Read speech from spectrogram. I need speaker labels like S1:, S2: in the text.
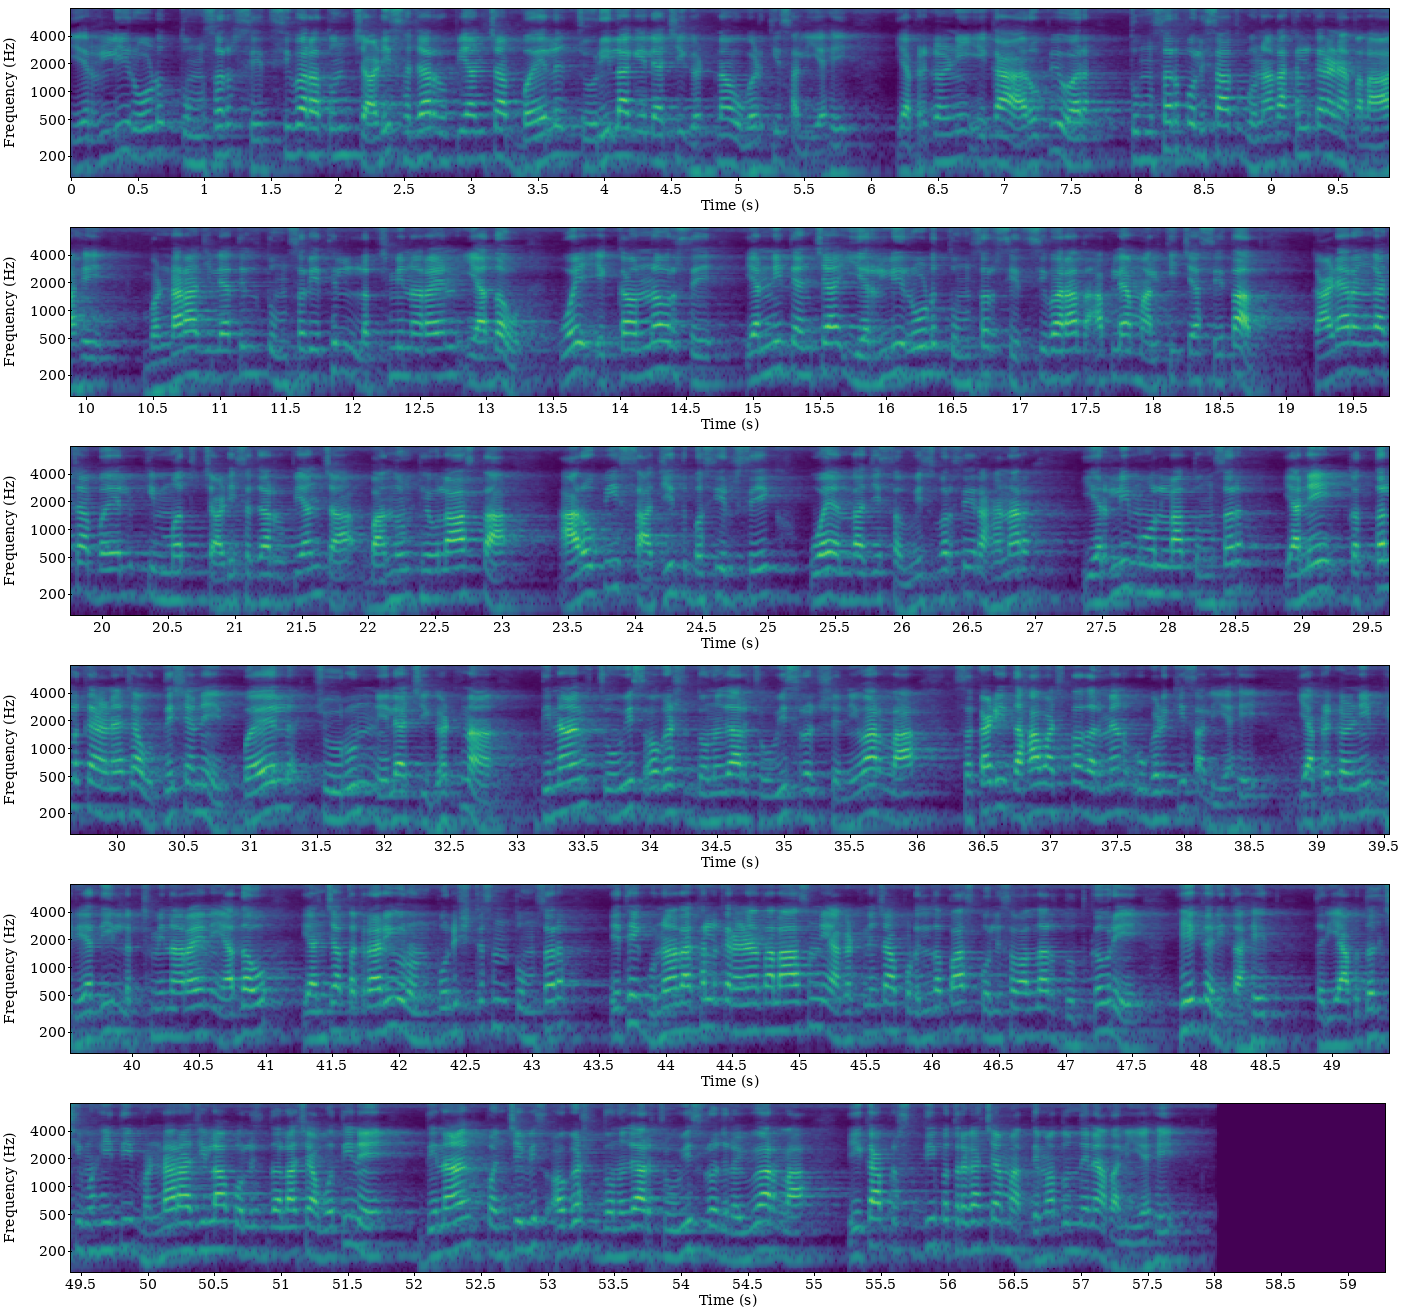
S1: एरली road Tumsar सेतशिवारातून चाळीस हजार रुपयांच्या बैल चोरीला गेल्याची घटना उघडकीस आली आहे. या प्रकरणी एका आरोपीवर तुमसर पोलिसात गुन्हा दाखल करण्यात आला आहे. भंडारा जिल्ह्यातील तुमसर येथील लक्ष्मीनारायण यादव वय एकावन्न वर्षे यांनी त्यांच्या येर्ली रोड तुमसर शेतशिवारात आपल्या मालकीच्या शेतात काळ्या रंगाचा बैल किंमत चाळीस हजार रुपयांचा बांधून ठेवला असता आरोपी साजिद बसीर शेख वय अंदाजे सव्वीस वर्षे राहणार येरली मोहल्ला तुमसर याने कत्तल करण्याच्या उद्देशाने बैल चोरून नेल्याची घटना दिनांक चोवीस ऑगस्ट दोन हजार चोवीस रोज शनिवारला सकाळी दहा वाजता दरम्यान उघडकीस आली आहे. या प्रकरणी फिर्यादी लक्ष्मीनारायण यादव यांच्या तक्रारीवरून पोलीस स्टेशन तुमसर येथे गुन्हा दाखल करण्यात आला असून या घटनेचा पुढील तपास पोलीस हवालदार दुधकवरे हे करीत आहेत. तर याबद्दलची माहिती भंडारा जिल्हा पोलीस दलाच्या वतीने दिनांक पंचवीस ऑगस्ट दोन हजार चोवीस रोज रविवारला एका प्रसिद्धी पत्रकाच्या माध्यमातून देण्यात आली आहे.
